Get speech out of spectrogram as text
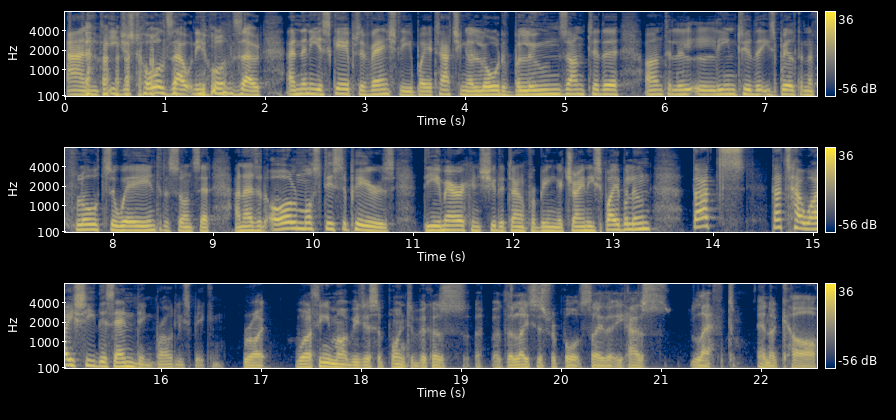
and he just holds out and he holds out and then he escapes eventually by attaching a load of balloons onto the onto the little lean-to that he's built and it floats away into the sunset and as it almost disappears the Americans shoot it down for being a Chinese spy balloon that's that's how I see this ending broadly speaking Right. Well, I think you might be disappointed because uh, the latest reports say that he has left in a car.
